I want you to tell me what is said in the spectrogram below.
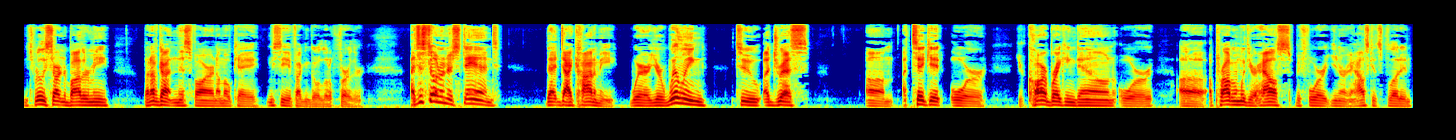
it's really starting to bother me, but I've gotten this far and I'm okay. Let me see if I can go a little further. I just don't understand that dichotomy where you're willing to address um, a ticket or your car breaking down or uh, a problem with your house before you know your house gets flooded.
